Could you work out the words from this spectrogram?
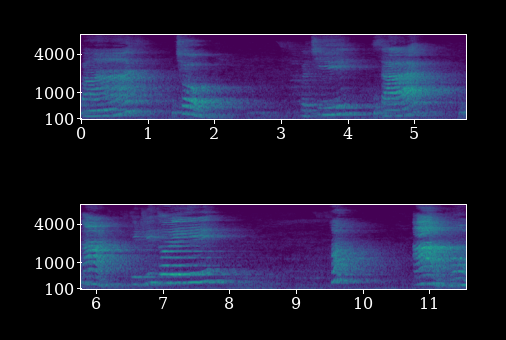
પાંચ છ પછી સાત આઠ કેટલી થઈ હા આઠ હં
